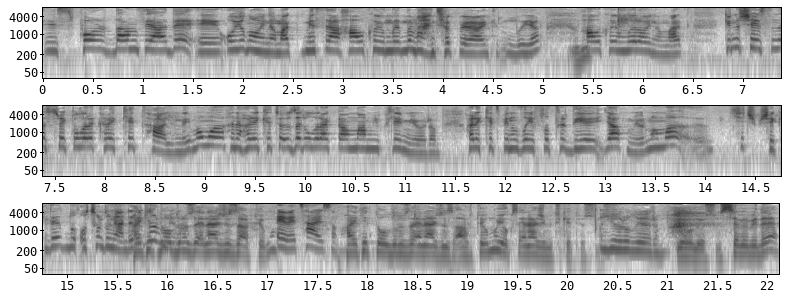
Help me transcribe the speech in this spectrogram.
e, spordan ziyade e, oyun oynamak. Mesela halk oyunlarını ben çok meraklıyım. Halk oyunları oynamak. Gün içerisinde sürekli olarak hareket halindeyim ama hani harekete özel olarak bir anlam yüklemiyorum. Hareket beni zayıflatır diye yapmıyorum ama e, hiçbir şekilde du- oturduğum yerde de Hareketli durmuyorum. olduğunuzda enerjiniz artıyor mu? Evet her zaman. Hareketli olduğunuzda enerjiniz artıyor mu yoksa enerji mi tüketiyorsunuz? Yoruluyorum. yoruluyorsunuz. Sebebi de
